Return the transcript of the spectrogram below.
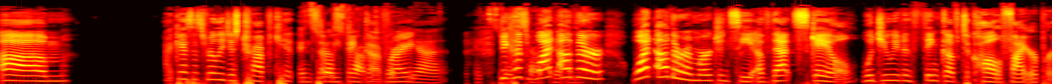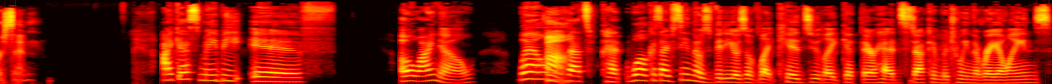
um i guess it's really just trapped kittens that we think of right Yeah. It's Because what kittens. other what other emergency of that scale would you even think of to call a fire person? I guess maybe if Oh, I know. Well, Uh. that's kind well cuz I've seen those videos of like kids who like get their heads stuck in between the railings.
